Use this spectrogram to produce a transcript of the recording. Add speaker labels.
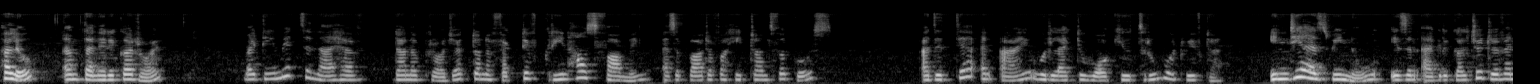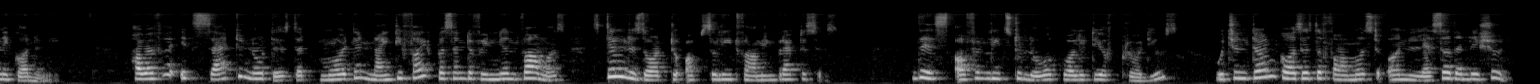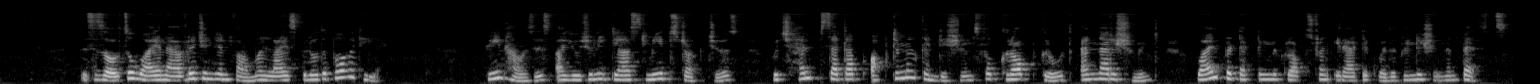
Speaker 1: Hello, I'm Tanirika Roy. My teammates and I have done a project on effective greenhouse farming as a part of our heat transfer course. Aditya and I would like to walk you through what we've done. India, as we know, is an agriculture driven economy. However, it's sad to notice that more than 95% of Indian farmers still resort to obsolete farming practices. This often leads to lower quality of produce, which in turn causes the farmers to earn lesser than they should. This is also why an average Indian farmer lies below the poverty line. Greenhouses are usually glass made structures which help set up optimal conditions for crop growth and nourishment while protecting the crops from erratic weather conditions and pests.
